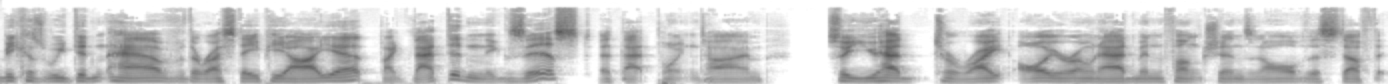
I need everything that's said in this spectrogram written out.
because we didn't have the REST API yet. Like that didn't exist at that point in time. So you had to write all your own admin functions and all of this stuff that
